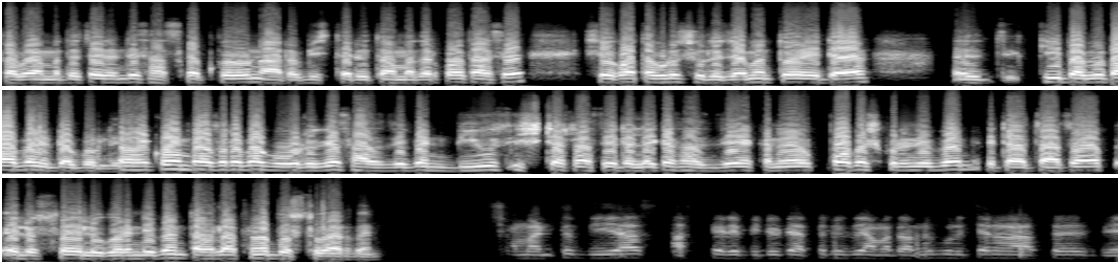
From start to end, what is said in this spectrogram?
সবাই আমাদের চ্যানেলটি সাবস্ক্রাইব করুন, আরও বিস্তারিত আমাদের কথা আছে সেই কথাগুলো শুনে যাবেন। তো এটা কীভাবে পাবেন এটা বলি। কোন বাজারে বা গুগলে সার্চ দিবেন ভিউজ স্ট্যাটাস এটা লিখে সার্চ দিয়ে এখানে প্রবেশ করে নেবেন। এটা যা যা এলুসা এলু করে নেবেন, তাহলে আপনারা বুঝতে পারবেন। সম্মানিত বিয়াস আজকের এই ভিডিওটি এতটুকু আমাদের অনেকগুলো চ্যানেল আছে যে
